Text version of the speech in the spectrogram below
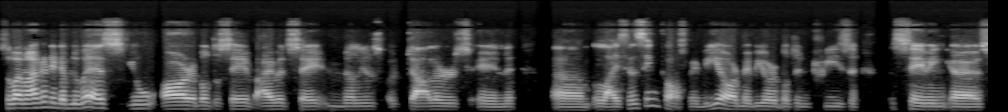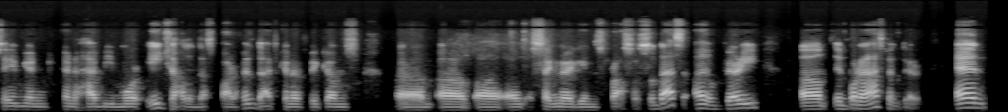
So by migrating AWS, you are able to save, I would say, millions of dollars in um, licensing costs, maybe, or maybe you're able to increase saving, uh, saving and kind of have be more agile, that's part of it. That kind of becomes um, a, a, segment again this process. So that's a very um, important aspect there. And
